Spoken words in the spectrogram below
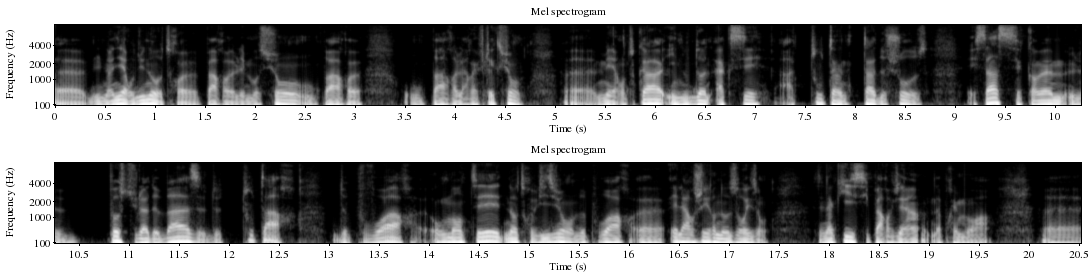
euh, d'une manière ou d'une autre, par l'émotion ou par, ou par la réflexion. mais en tout cas, il nous donne accès à tout un tas de choses. Et ça, c'est quand même le postulat de base de tout art de pouvoir augmenter notre vision, de pouvoir euh, élargir nos horizons. Zenaki s'y parvient, d'après moi. Euh,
